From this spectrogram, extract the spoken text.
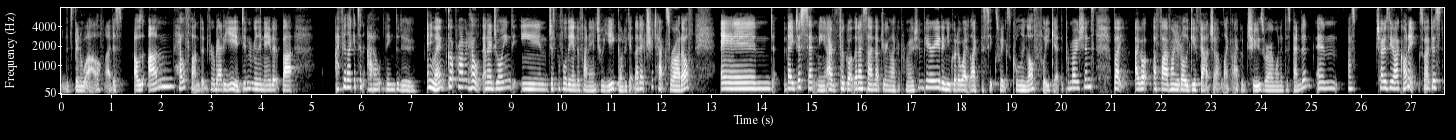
it's been a while. I just, I was unhealth funded for about a year, didn't really need it, but I feel like it's an adult thing to do. Anyway, got private health and I joined in just before the end of financial year, got to get that extra tax write off. And they just sent me, I forgot that I signed up during like a promotion period and you've got to wait like the six weeks cooling off before you get the promotions. But I got a $500 gift voucher. Like I could choose where I wanted to spend it and I chose the iconic. So I just,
